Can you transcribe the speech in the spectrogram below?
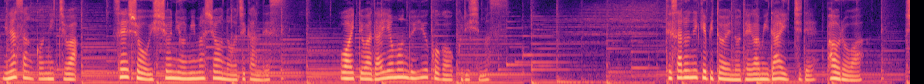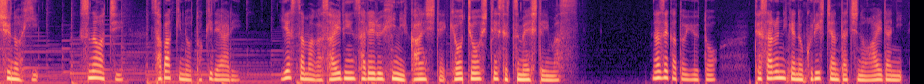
皆さんこんにちは。聖書を一緒に読みましょうのお時間です。お相手はダイヤモンド優子がお送りします。テサロニケ人への手紙第一でパウロは、主の日、すなわち裁きの時であり、イエス様が再臨される日に関して強調して説明しています。なぜかというと、テサロニケのクリスチャンたちの間に、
